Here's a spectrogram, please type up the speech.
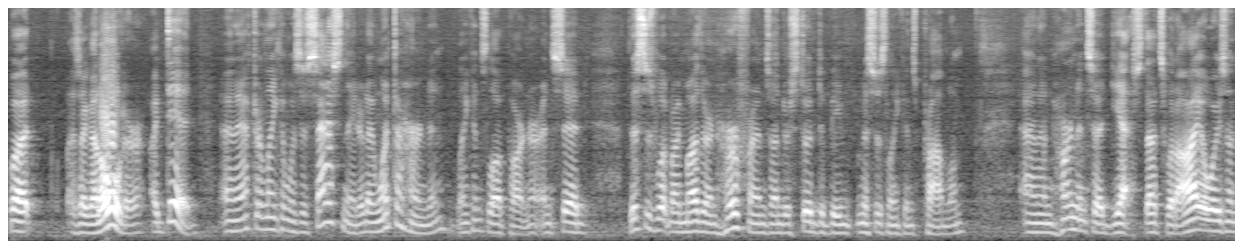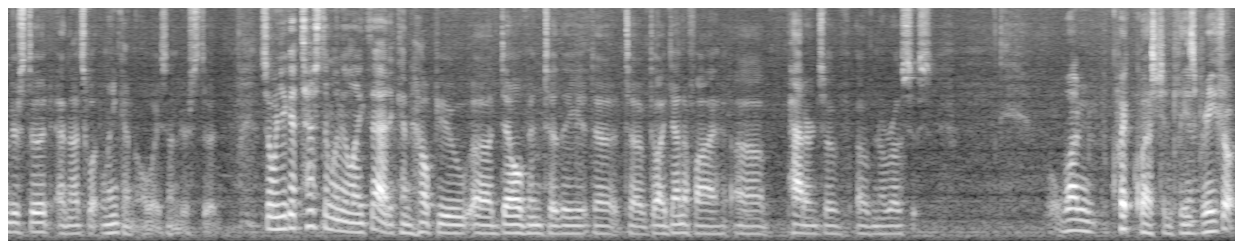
But as I got older, I did. And after Lincoln was assassinated, I went to Herndon, Lincoln's law partner, and said, This is what my mother and her friends understood to be Mrs. Lincoln's problem. And then Herndon said, Yes, that's what I always understood, and that's what Lincoln always understood. So when you get testimony like that, it can help you uh, delve into the, the to, to, identify uh, patterns of, of neurosis. One quick question, please, brief. Sure.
